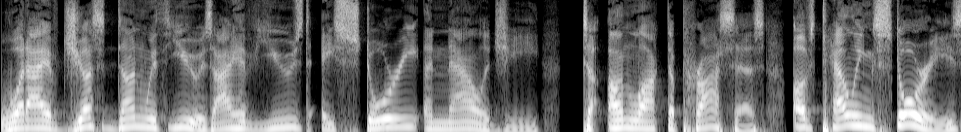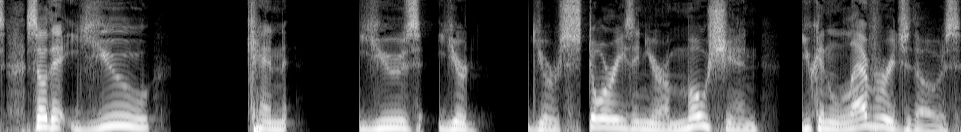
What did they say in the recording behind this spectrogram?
What I have just done with you is I have used a story analogy to unlock the process of telling stories so that you can use your your stories and your emotion you can leverage those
